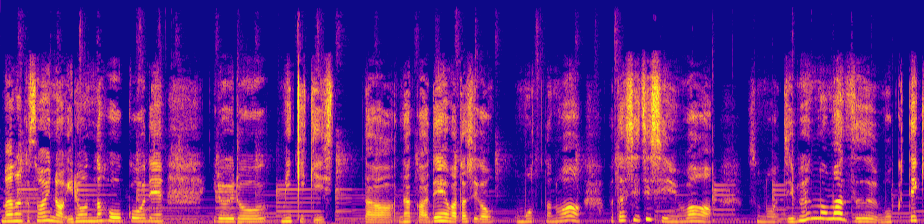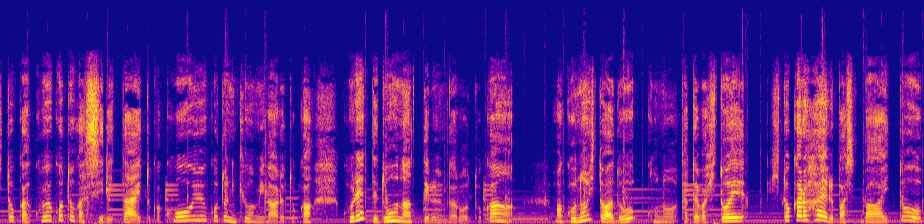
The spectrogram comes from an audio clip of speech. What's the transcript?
まあなんかそういうのいろんな方向でいろいろ見聞きした中で私が思ったのは私自身はその自分のまず目的とかこういうことが知りたいとかこういうことに興味があるとかこれってどうなってるんだろうとか、まあ、この人はどうこの例えば人へ人から入る場合と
